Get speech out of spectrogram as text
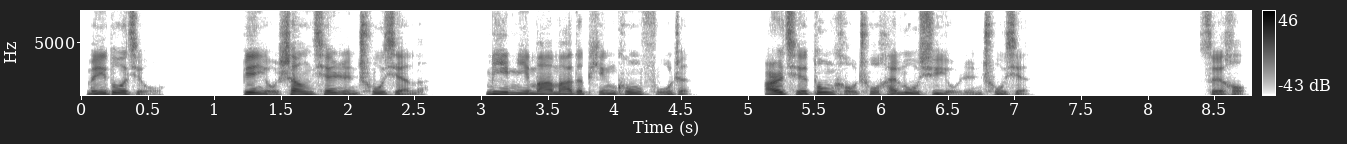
没多久，便有上千人出现了。密密麻麻的凭空浮着，而且洞口处还陆续有人出现。随后，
